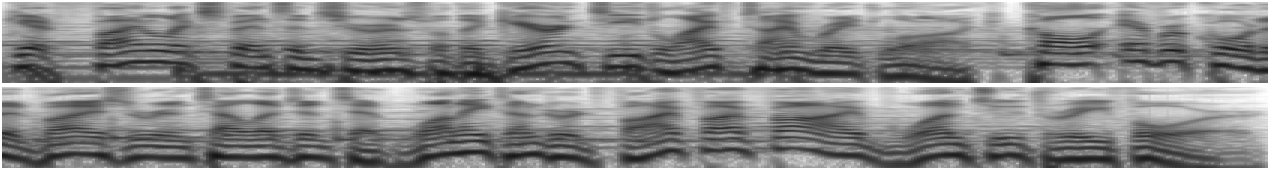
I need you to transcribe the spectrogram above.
Get final expense insurance with a guaranteed lifetime rate lock. Call EverQuote Advisor Intelligence at 1 800 555 1234.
